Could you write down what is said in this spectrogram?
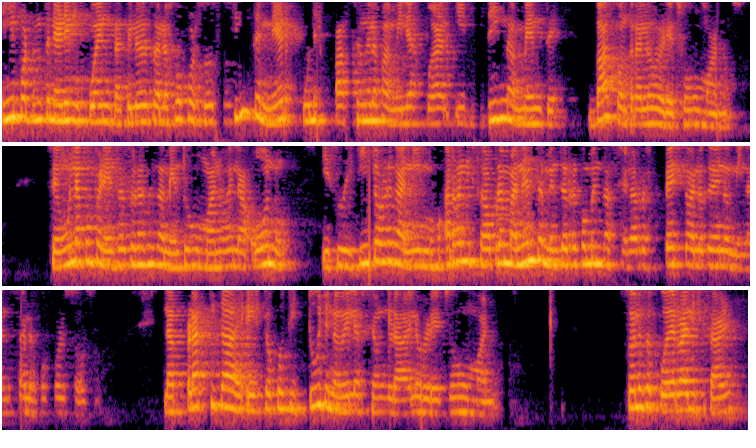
Es importante tener en cuenta que los desalojos forzosos sin tener un espacio donde las familias puedan ir dignamente va contra los derechos humanos. Según la Conferencia sobre Asentamientos Humanos de la ONU y sus distintos organismos, ha realizado permanentemente recomendaciones respecto a lo que denominan desalojo forzoso. La práctica de esto constituye una violación grave de los derechos humanos. Solo se puede realizar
